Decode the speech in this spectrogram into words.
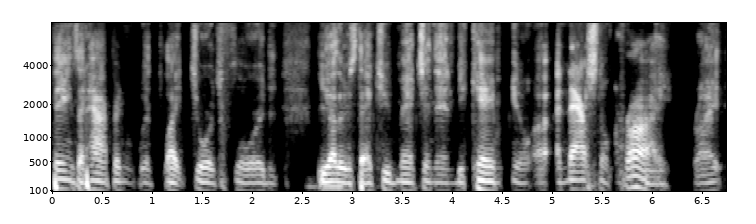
things that happened with like George Floyd and the others that you mentioned and became, you know, a, a national cry, right?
